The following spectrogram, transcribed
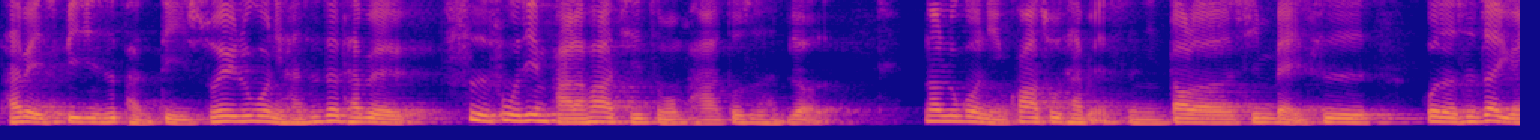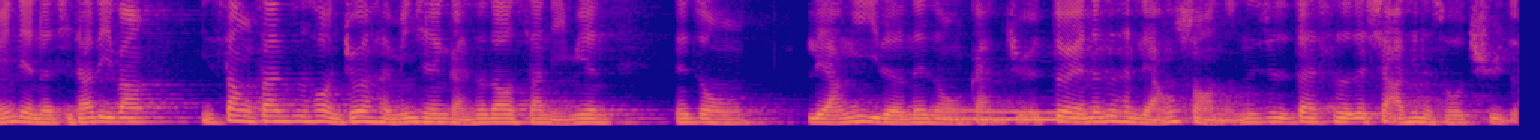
台北是毕竟是盆地，所以如果你还是在台北市附近爬的话，其实怎么爬都是很热的。那如果你跨出台北市，你到了新北市或者是再远一点的其他地方，你上山之后，你就会很明显感受到山里面那种凉意的那种感觉，对，那是很凉爽的，那就是在适合在夏天的时候去的。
